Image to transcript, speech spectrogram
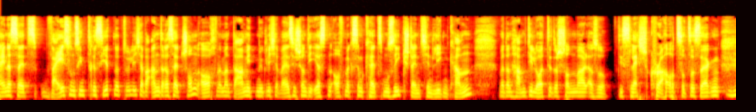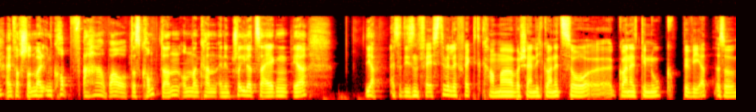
einerseits, weil es uns interessiert natürlich, aber andererseits schon auch, wenn man damit möglicherweise schon die ersten Aufmerksamkeitsmusiksteinchen legen kann, weil dann haben die Leute das schon mal, also die Slash-Crowd sozusagen, mhm. einfach schon mal im Kopf, aha, wow, das kommt dann und man kann einen Trailer zeigen, ja, ja. Also diesen Festival-Effekt kann man wahrscheinlich gar nicht so, äh, gar nicht genug bewerten, also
